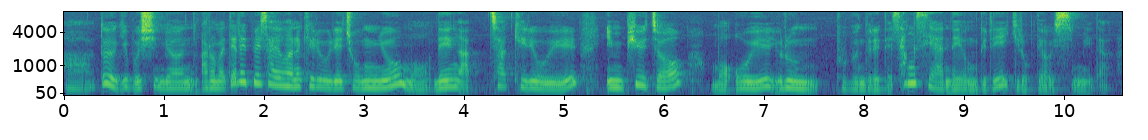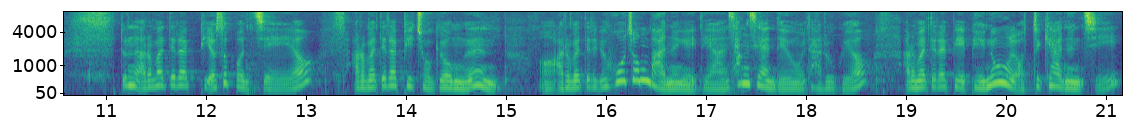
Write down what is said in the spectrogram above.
아, 또 여기 보시면 아로마 테라피에 사용하는 carrier oil의 종류, 뭐 냉압착 carrier oil, infused, 뭐 오일 이런 부분들에 대해 상세한 내용들이 기록되어 있습니다. 또는 아로마 테라피 여섯 번째예요. 아로마 테라피 적용은 어, 아로마 테라피 호전 반응에 대한 상세한 내용을 다루고요. 아로마 테라피의 배농을 어떻게 하는지,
